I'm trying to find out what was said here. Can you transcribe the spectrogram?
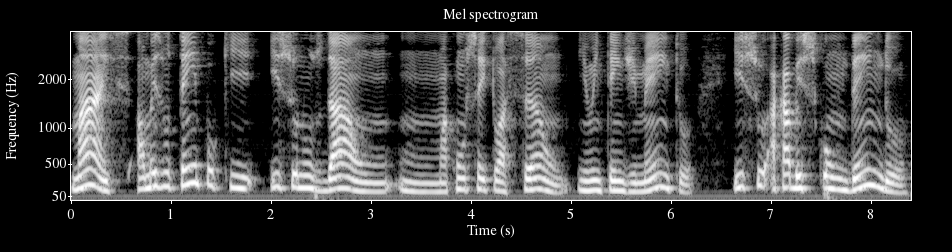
Mas, ao mesmo tempo que isso nos dá um, uma conceituação e um entendimento, isso acaba escondendo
